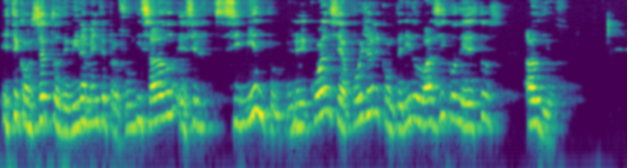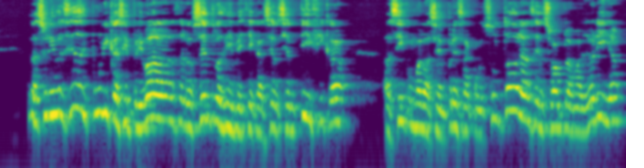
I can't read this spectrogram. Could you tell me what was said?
Este concepto debidamente profundizado es el cimiento en el cual se apoya el contenido básico de estos audios. Las universidades públicas y privadas, los centros de investigación científica, así como las empresas consultoras en su amplia mayoría,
